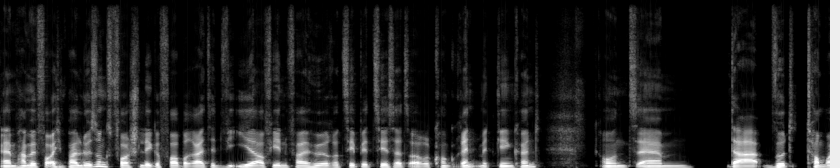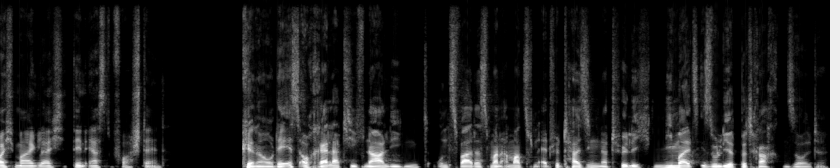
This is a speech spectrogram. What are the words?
ähm, haben wir für euch ein paar Lösungsvorschläge vorbereitet, wie ihr auf jeden Fall höhere CPCs als eure Konkurrenten mitgehen könnt. Und ähm, da wird Tom euch mal gleich den ersten vorstellen. Genau, der ist auch relativ naheliegend. Und zwar, dass man Amazon Advertising natürlich niemals isoliert betrachten sollte.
